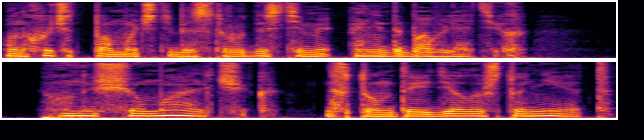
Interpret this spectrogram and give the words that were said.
Он хочет помочь тебе с трудностями, а не добавлять их. «Он еще мальчик». «В том-то и дело, что нет».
